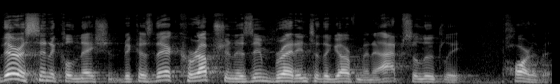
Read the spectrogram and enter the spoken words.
They're a cynical nation because their corruption is inbred into the government, absolutely part of it.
